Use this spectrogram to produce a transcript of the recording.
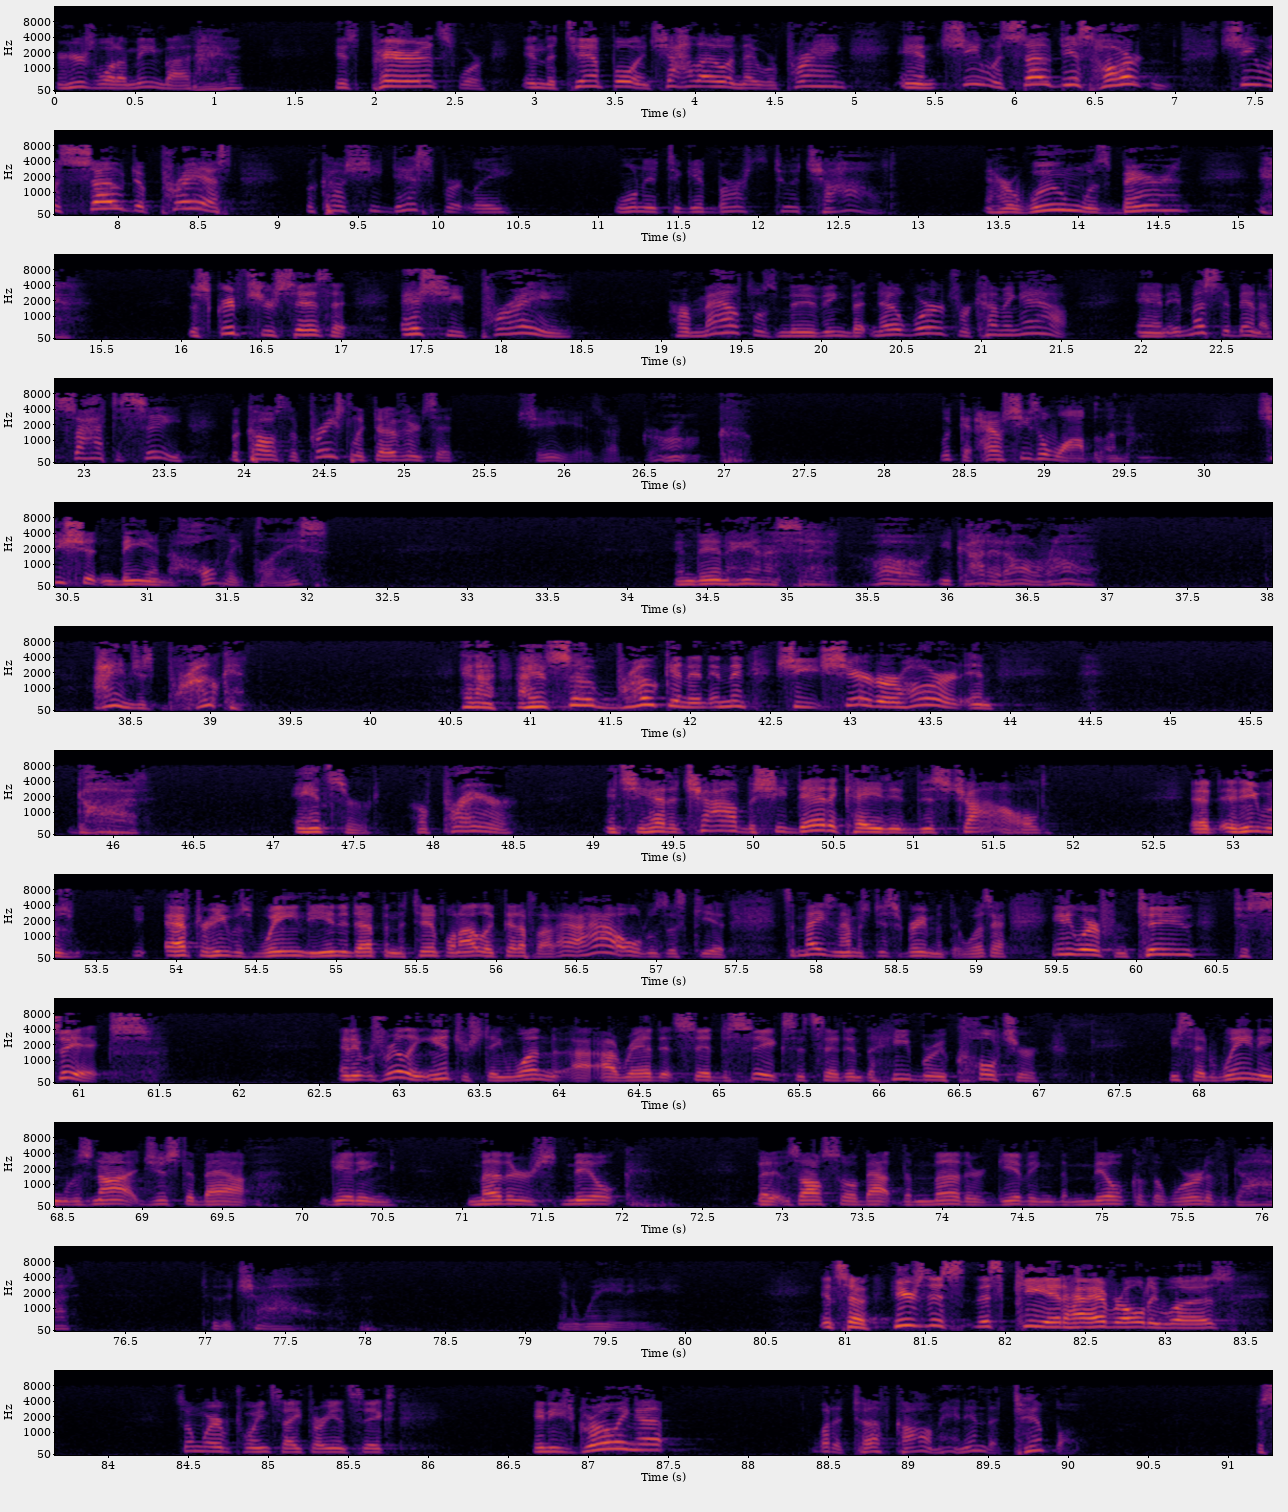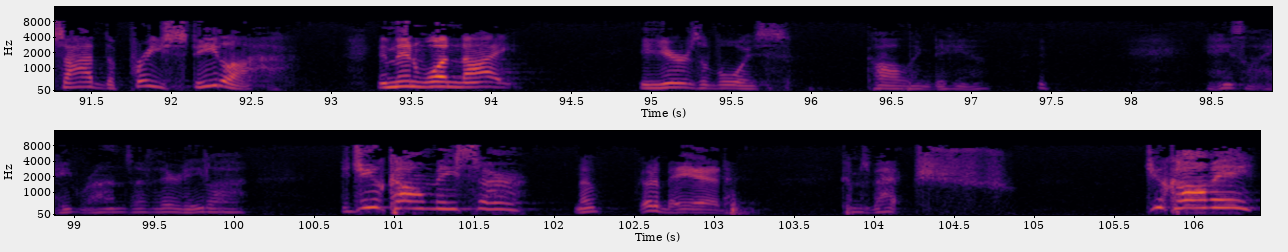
And here's what I mean by that. His parents were in the temple in Shiloh and they were praying, and she was so disheartened. She was so depressed because she desperately wanted to give birth to a child. And her womb was barren. And the scripture says that as she prayed, her mouth was moving, but no words were coming out. And it must have been a sight to see because the priest looked over and said, she is a drunk. Look at how she's a wobbling. She shouldn't be in the holy place. And then Hannah said, Oh, you got it all wrong. I am just broken. And I, I am so broken. And, and then she shared her heart, and God answered her prayer. And she had a child, but she dedicated this child. And, and he was after he was weaned, he ended up in the temple, and I looked at it, I thought, how old was this kid? It's amazing how much disagreement there was. Anywhere from two to six. And it was really interesting. One I read that said to six, it said in the Hebrew culture, he said weaning was not just about getting mother's milk, but it was also about the mother giving the milk of the Word of God to the child and weaning. And so here's this, this kid, however old he was, somewhere between, say, three and six. And he's growing up, what a tough call, man, in the temple beside the priest Eli. And then one night, he hears a voice calling to him. And he's like, he runs over there to Eli. Did you call me, sir? No, go to bed. Comes back. Shh. Did you call me?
